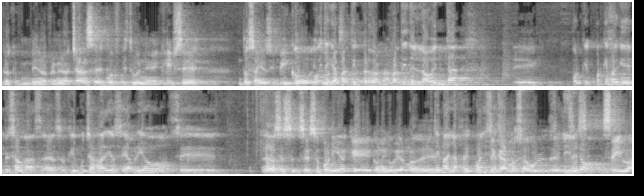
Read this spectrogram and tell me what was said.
los que me dieron la primera chance, después estuve en Eclipse dos años y pico. Estuve que a partir, perdón, a partir del 90, eh, ¿por, qué, por qué fue que empezaron a, a surgir muchas radios? Se abrió, se... No, se, su- se suponía que con el gobierno de, El tema de las frecuencias de Carlos Saúl se eh, liberó. se, se iba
